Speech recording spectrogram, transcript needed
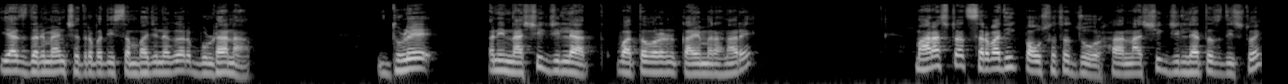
याच दरम्यान छत्रपती संभाजीनगर बुलढाणा धुळे आणि नाशिक जिल्ह्यात वातावरण कायम राहणार. आहे महाराष्ट्रात सर्वाधिक पावसाचा जोर हा नाशिक जिल्ह्यातच दिसतो आहे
